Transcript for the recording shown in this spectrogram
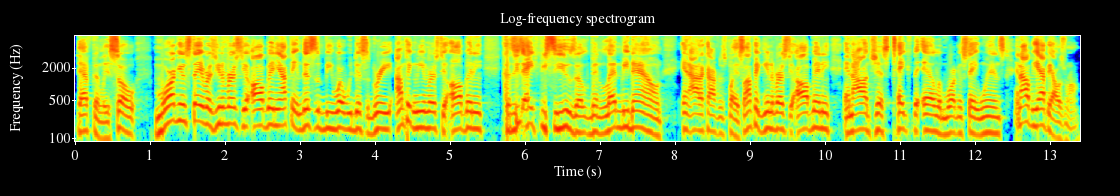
Definitely. So Morgan State versus University of Albany. I think this would be where we disagree. I'm picking University of Albany because these HBCUs have been letting me down in out of conference play. So I'm picking University of Albany, and I'll just take the L if Morgan State wins, and I'll be happy I was wrong.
